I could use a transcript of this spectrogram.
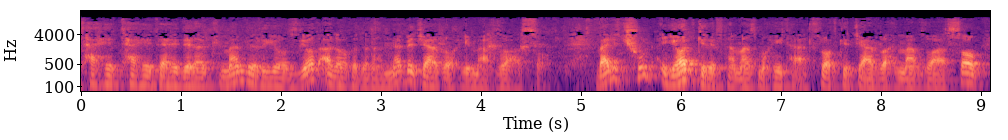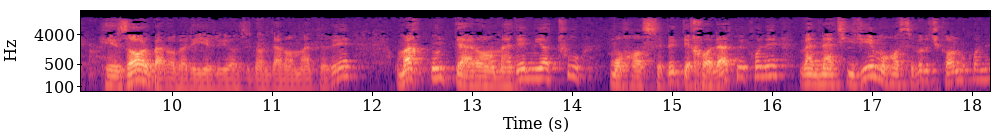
ته ته ته دلم که من به ریاضیات علاقه دارم نه به جراحی مغز و اعصاب. ولی چون یاد گرفتم از محیط اطراف که جراح مغز و اعصاب هزار برابر یه ریاضیدان درآمد داره اون وقت اون درآمده میاد تو محاسبه دخالت می‌کنه و نتیجه محاسبه رو چیکار می‌کنه؟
